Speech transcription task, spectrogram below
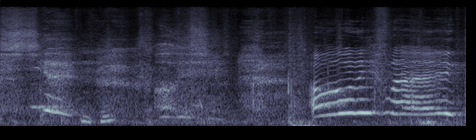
Shit. Holy shit. Holy fuck.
